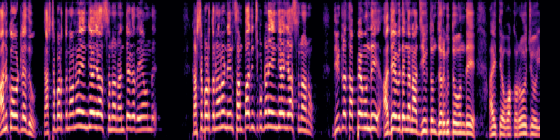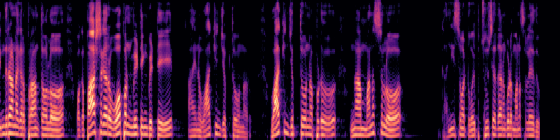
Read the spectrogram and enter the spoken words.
అనుకోవట్లేదు. కష్టపడుతున్నాను ఎంజాయ్ చేస్తున్నాను. అంతే కదా ఏముంది? కష్టపడుతున్నాను నేను సంపాదించుకుంటున్నాను ఎంజాయ్ చేస్తున్నాను. దీంట్లో తప్పే అదే విధంగా నా జీవితం జరుగుతూ ఉంది. అయితే ఒకరోజు ఇందిరానగర్ ప్రాంతంలో ఒక పాస్టర్ గారు ఓపెన్ మీటింగ్ పెట్టి ఆయన వాక్యం చెప్తూ ఉన్నారు. వాక్యం చెప్తూ ఉన్నప్పుడు నా మనసులో కనీసం అటువైపు చూసేదానికి కూడా మనసు లేదు.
